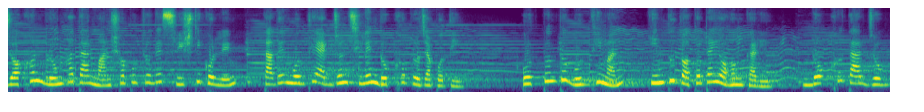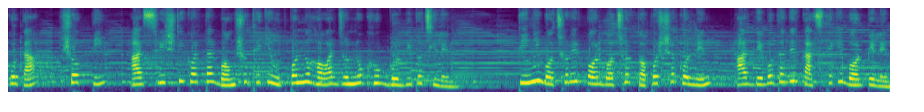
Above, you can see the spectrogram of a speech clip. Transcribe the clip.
যখন ব্রহ্মা তার মানসপুত্রদের সৃষ্টি করলেন, তাদের মধ্যে একজন ছিলেন দক্ষ প্রজাপতি। অত্যন্ত বুদ্ধিমান, কিন্তু ততটাই অহংকারী। দক্ষ তার যোগ্যতা, শক্তি আর সৃষ্টিকর্তার বংশ থেকে উৎপন্ন হওয়ার জন্য খুব গর্বিত ছিলেন। তিনি বছরের পর বছর তপস্যা করলেন আর দেবতাদের কাছ থেকে বর পেলেন।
